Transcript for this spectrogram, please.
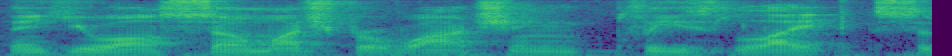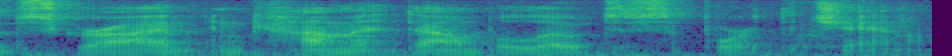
Thank you all so much for watching. Please like, subscribe, and comment down below to support the channel.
